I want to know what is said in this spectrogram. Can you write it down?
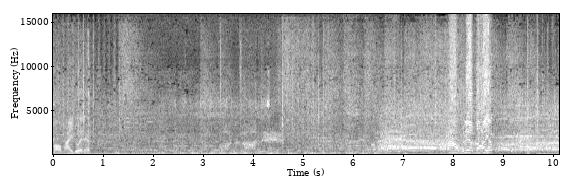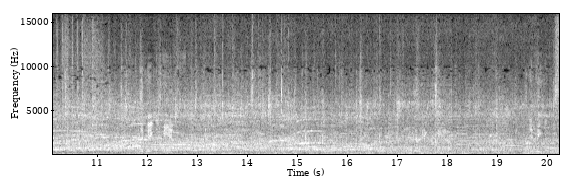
ขออภัยด้วยนะครับ อ้าวเรียบร้อยครับไม่เพลงยังมีอะไม่เพลงยังมี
